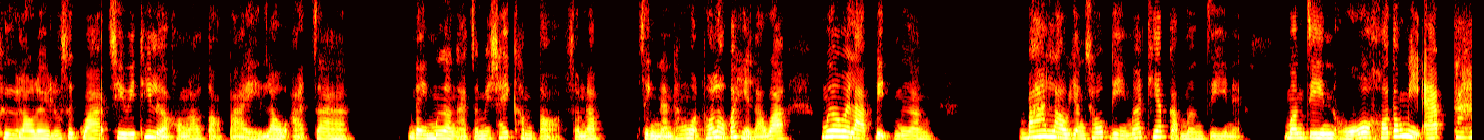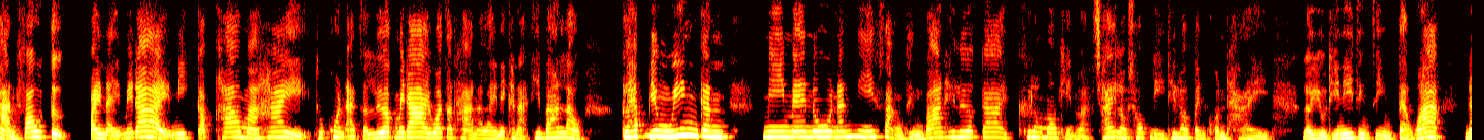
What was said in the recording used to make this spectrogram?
คือเราเลยรู้สึกว่าชีวิตที่เหลือของเราต่อไป เราอาจจะในเมืองอาจจะไม่ใช่คำตอบสำหรับสิ่งนั้นทั้งหมด เพราะเราก็เห็นแล้วว่า เมื่อเวลาปิดเมือง บ้านเรายังโชคดีเมื่อเทียบกับเมืองจีนเนี่ย เมืองจีนโหเขาต้องมีแอปทหารเฝ้าตึกไปไหนไม่ได้ มีกับข้าวมาให้ ทุกคนอาจจะเลือกไม่ได้ว่าจะทานอะไรในขณะที่บ้านเราแกลบยังวิ่งกันมีเมนูนั้นนี้สั่งถึงบ้านให้เลือกได้ คือเรามองเห็นว่า ใช่เราโชคดีที่เราเป็นคนไทย เราอยู่ที่นี่จริง ๆ แต่ว่าณ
